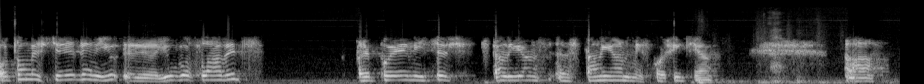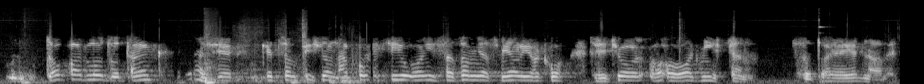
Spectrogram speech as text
potom ešte jeden ju, e, Jugoslávec, prepojený tiež s, Talian, s Talianmi v Košiciach. A dopadlo to tak, že keď som prišiel na policiu, oni sa zo mňa smiali ako, že čo od nich chcem. To, to je jedna vec.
